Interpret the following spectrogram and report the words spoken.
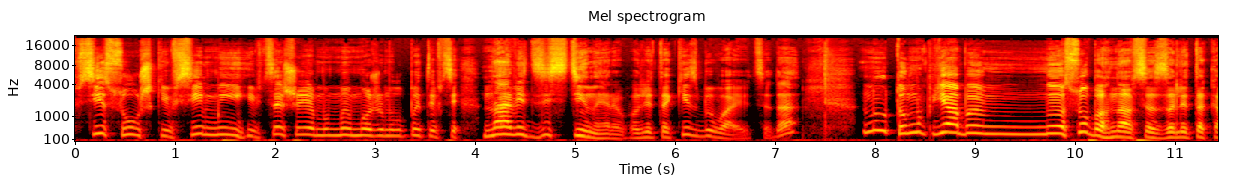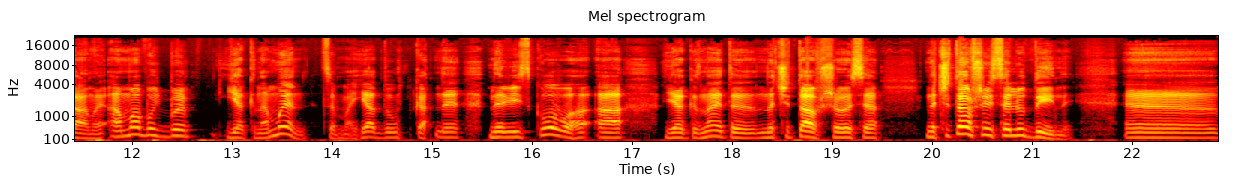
Всі сушки, всі міги, все, що є, ми можемо лупити всі. Навіть зі стінгерів літаки збиваються. Да? Ну, тому б я би не особо гнався за літаками, а мабуть би, як на мене, це моя думка, не, не військового, а як, знаєте, начитавшогося, начитавшоїся людини. Е,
